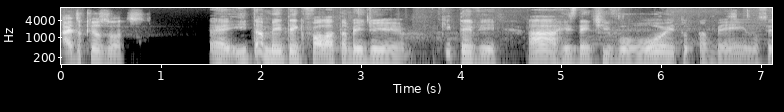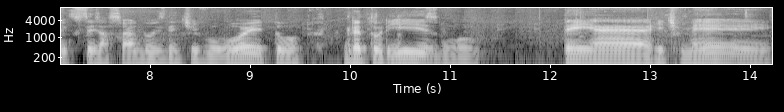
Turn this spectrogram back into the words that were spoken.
Mais do que os outros. É, e também tem que falar também de que teve ah, Resident Evil 8 também, não sei que vocês acharam do Resident Evil 8, Gran Turismo, tem é, Hitman,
